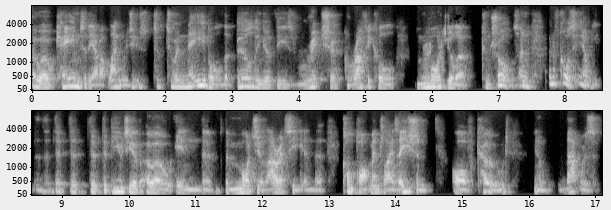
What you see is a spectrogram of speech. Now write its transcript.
OO came to the ABAP language is to, to enable the building of these richer graphical right. modular controls. And, and of course, you know, the, the, the, the beauty of OO in the, the modularity and the compartmentalization of code, you know, that was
